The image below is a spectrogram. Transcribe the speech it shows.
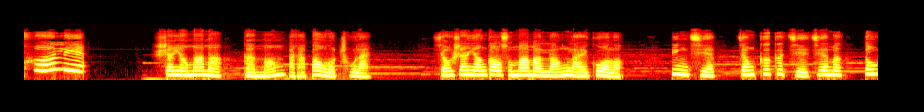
河里。”山羊妈妈。赶忙把它抱了出来。小山羊告诉妈妈，狼来过了，并且将哥哥姐姐们都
